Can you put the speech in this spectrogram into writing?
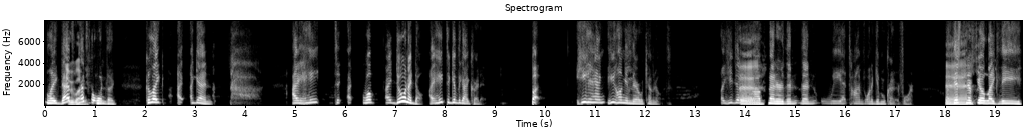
Like that's Everybody. that's the one thing. Cause like I again, I hate to. I, well, I do and I don't. I hate to give the guy credit, he hang he hung in there with Kevin Owens. Like he did a Uh. lot better than than we at times want to give him credit for. Like this Eh. didn't feel like the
